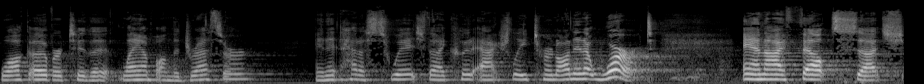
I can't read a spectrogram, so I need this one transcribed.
walk over to the lamp on the dresser, and it had a switch that I could actually turn on, and it worked. And I felt such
